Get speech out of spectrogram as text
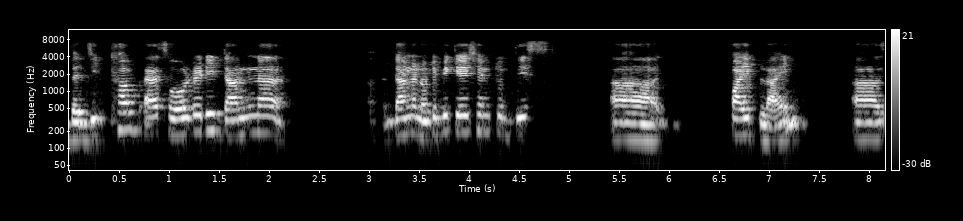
the github has already done a, done a notification to this uh, pipeline uh,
